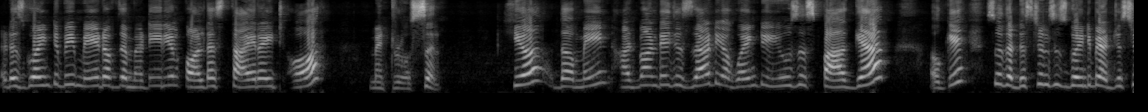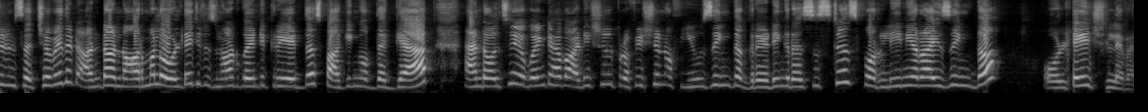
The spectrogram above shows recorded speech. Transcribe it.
it is going to be made of the material called as thyrite or metrosil. Here the main advantage is that you are going to use a spark gap okay. So, the distance is going to be adjusted in such a way that under normal voltage it is not going to create the sparking of the gap and also you are going to have additional provision of using the grading resistors for linearizing the voltage level.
